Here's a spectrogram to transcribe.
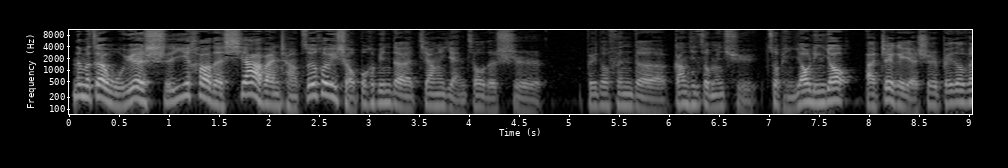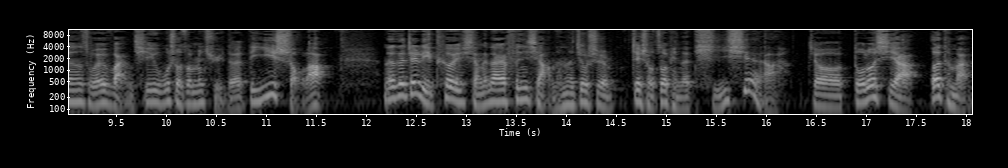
那么在五月十一号的下半场，最后一首薄荷宾的将演奏的是贝多芬的钢琴奏鸣曲作品幺零幺啊，这个也是贝多芬所谓晚期五首奏鸣曲的第一首了。那在这里特想跟大家分享的呢，就是这首作品的提线啊。叫多罗西亚·厄特曼，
